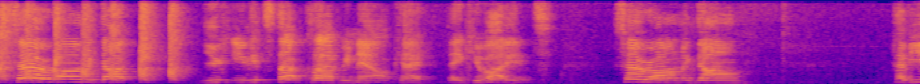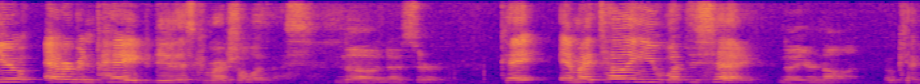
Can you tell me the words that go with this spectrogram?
So, Ronald McDonald, you, you can stop clapping now, okay? Thank you, audience. So, Ronald McDonald, have you ever been paid to do this commercial with us? No, no, sir. Okay, am I telling you what to say? No, you're not. Okay.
